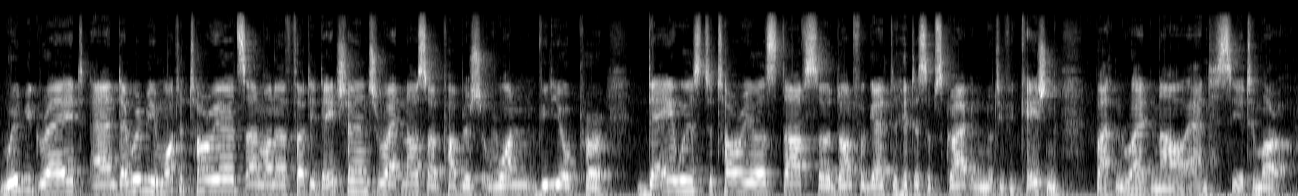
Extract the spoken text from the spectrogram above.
will be great. And there will be more tutorials. I'm on a 30 day challenge right now, so I publish one video per day with tutorial stuff. So don't forget to hit the subscribe and notification button right now and see you tomorrow.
